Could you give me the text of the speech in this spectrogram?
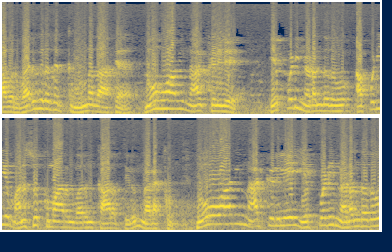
அவர் வருகிறதற்கு முன்னதாக நோவாவின் நாட்களிலே எப்படி நடந்ததோ அப்படியே மனுஷகுமாரன் வரும் காலத்திலும் நடக்கும். நோவாவின் நாட்களிலே எப்படி நடந்ததோ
